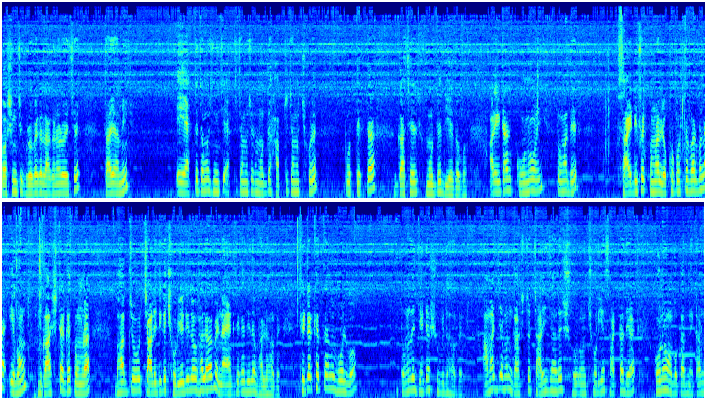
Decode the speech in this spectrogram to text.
দশ ইঞ্চি গ্রো ব্যাগে লাগানো রয়েছে। তাই আমি এই একটা চামচ নিচে একটা চামচের মধ্যে হাফটা চামচ করে প্রত্যেকটা গাছের মধ্যে দিয়ে দেবো। আর এটার কোনোই তোমাদের সাইড ইফেক্ট তোমরা লক্ষ্য করতে পারবে না এবং গাছটাকে তোমরা ভাবছ চারিদিকে ছড়িয়ে দিলেও ভালো হবে না এক জায়গায় দিলে ভালো হবে। সেটার ক্ষেত্রে আমি বলব, তোমাদের যেটা সুবিধা হবে, আমার যেমন গাছটা চারিধারে ছড়িয়ে সারটা দেওয়ার কোনো অবকাশ নেই, কারণ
